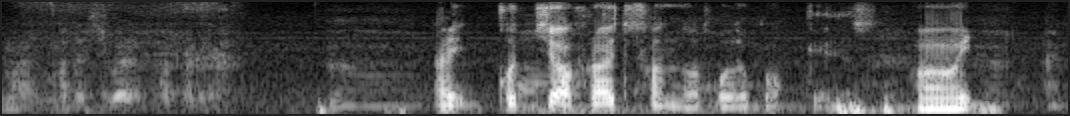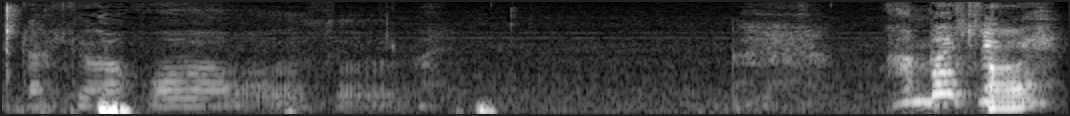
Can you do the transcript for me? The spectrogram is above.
まあまだしばらくかかりますうん。はい。こっちはフライトさんの登録 OK です。はーい。私はこう。頑張ってはね。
